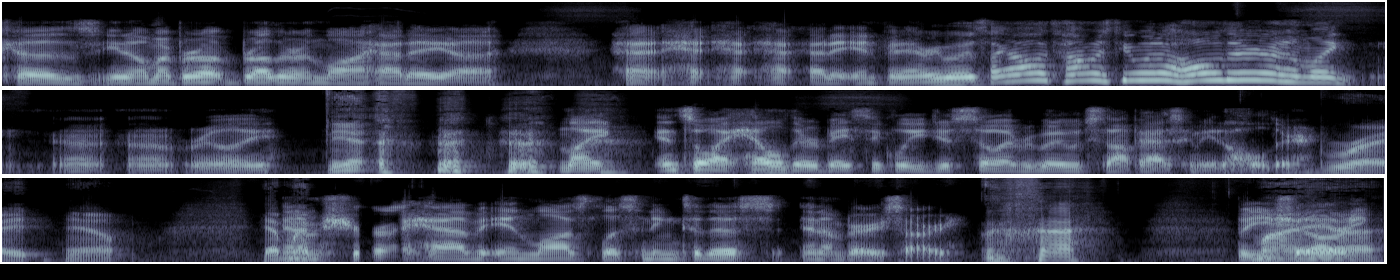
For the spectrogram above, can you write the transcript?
because you know my bro- brother-in-law had a uh, had, had had an infant. Everybody's like, "Oh, Thomas, do you want to hold her?" And I'm like, uh, "Not really." Yeah. Like, and so I held her basically just so everybody would stop asking me to hold her. right. Yeah. Yeah. And My, I'm sure I have in-laws listening to this, and I'm very sorry. But you my, should already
